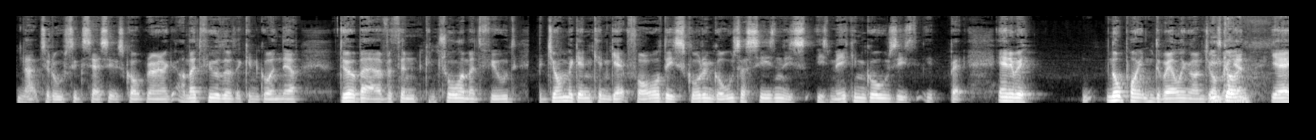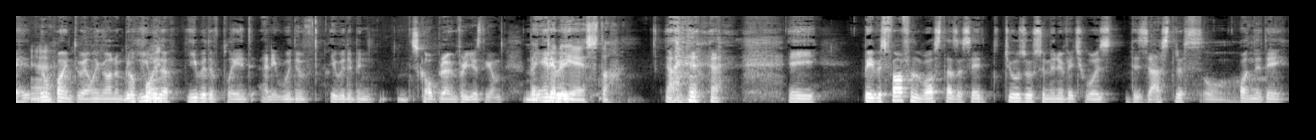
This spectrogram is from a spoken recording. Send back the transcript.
natural successor to Scott Brown, a midfielder that can go in there, do a bit of everything, control a midfield. But John McGinn can get forward. He's scoring goals this season. He's he's making goals. He's but anyway. No point in dwelling on John He's McGinn. Yeah, Yeah. no point in dwelling on him. But No he point. would have he would have played, and he would have he would have been Scott Brown for years to come. But McGinny anyway, Esther. Eh, but he was far from the worst, as I said. Jozo Simunovic was disastrous Oh. on the day,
